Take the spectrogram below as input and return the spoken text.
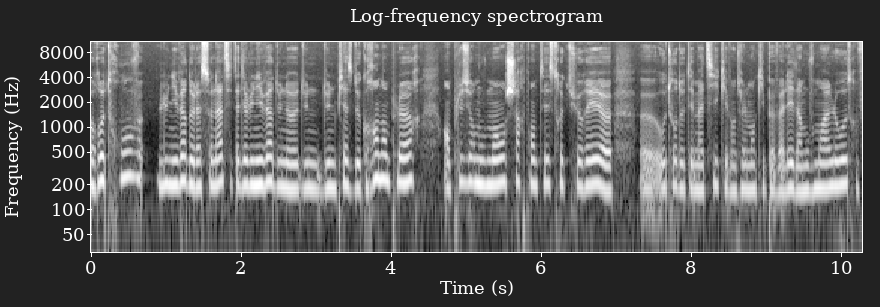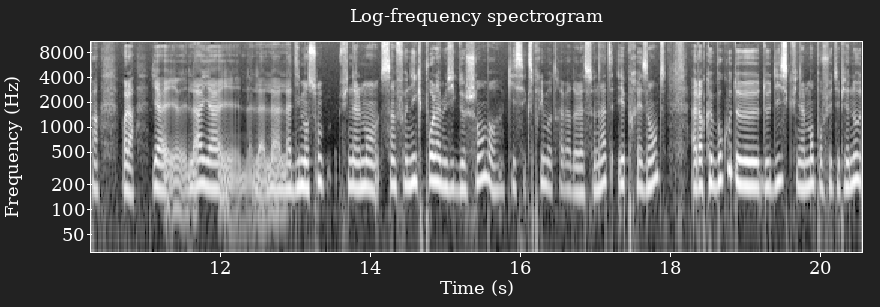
retrouve l'univers de la sonate, c'est-à-dire l'univers d'une pièce de grande ampleur, en plusieurs mouvements, charpentés, structurés, euh, euh, autour de thématiques éventuellement qui peuvent aller d'un mouvement à l'autre. Enfin, voilà. Là, il y a la, dimension finalement symphonique pour la musique de chambre qui s'exprime au travers de la sonate est présente, alors que beaucoup de, de disques finalement pour flûte et piano,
